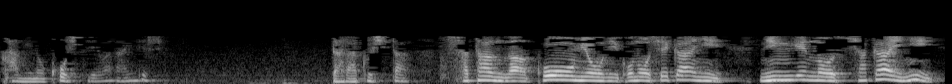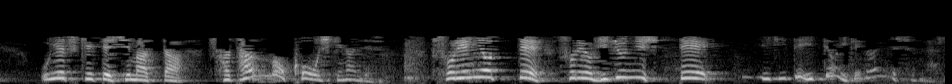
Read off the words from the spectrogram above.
神の公式ではないんですよ。堕落したサタンが巧妙にこの世界に、人間の社会に植え付けてしまったサタンの公式なんです。それによって、それを基準にして生きていってはいけないんですよ、皆さん。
